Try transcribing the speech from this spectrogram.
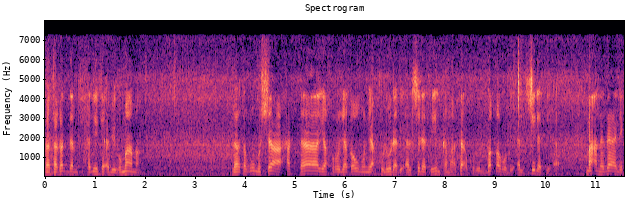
ما تقدم في حديث أبي أمامة لا تقوم الساعة حتى يخرج قوم يأكلون بألسنتهم كما تأكل البقر بألسنتها. معنى ذلك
